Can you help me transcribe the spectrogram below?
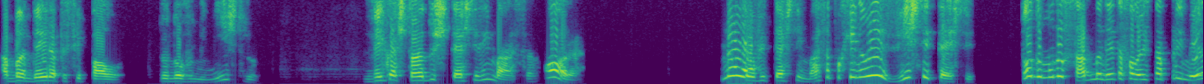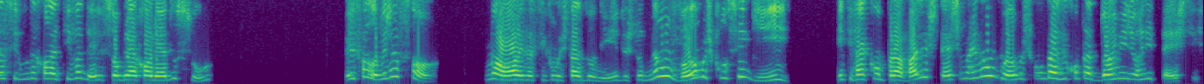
a bandeira principal do novo ministro, vem com a história dos testes em massa. Ora, não houve teste em massa porque não existe teste. Todo mundo sabe, Mandetta falou isso na primeira segunda coletiva dele sobre a Coreia do Sul. Ele falou: veja só, nós, assim como os Estados Unidos, tudo, não vamos conseguir. A gente vai comprar vários testes, mas não vamos. O Brasil compra 2 milhões de testes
